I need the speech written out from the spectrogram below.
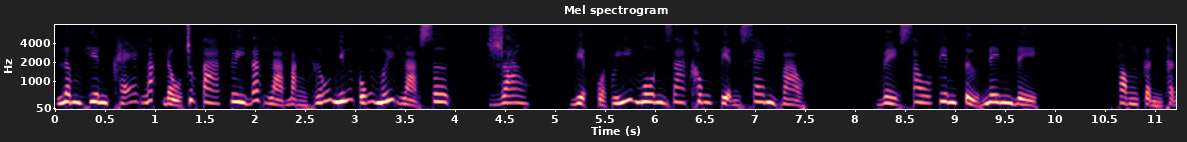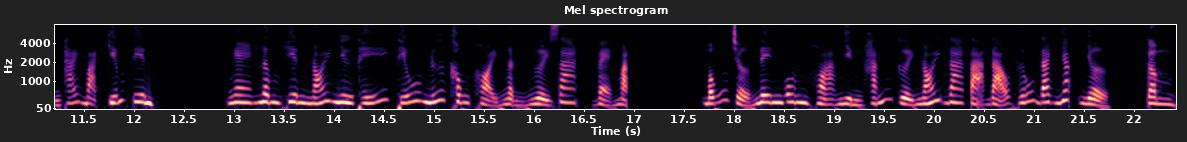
Lâm Hiên khẽ lắc đầu chúng ta tuy đắt là bằng hữu nhưng cũng mới là sơ, rao. Việc của quý môn ra không tiện xen vào. Về sau tiên tử nên đề. Phòng cẩn thận thái bạc kiếm tiên. Nghe Lâm Hiên nói như thế thiếu nữ không khỏi ngẩn người ra vẻ mặt. Bỗng trở nên ôn hòa nhìn hắn cười nói đa tạ đạo hữu đã nhắc nhở. Cầm.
